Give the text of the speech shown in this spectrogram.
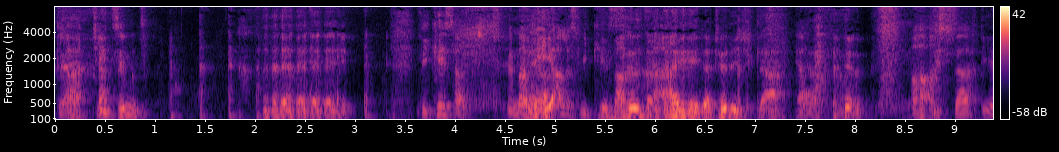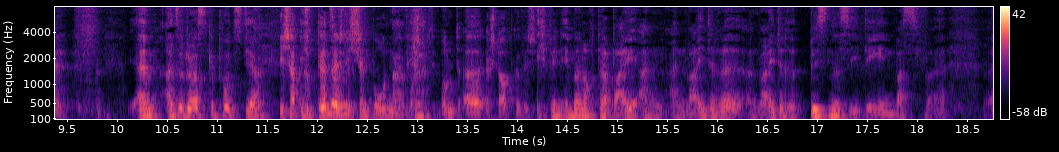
Klar, Gene Simmons. wie Kiss halt. Wir machen ja, Ja. eh alles wie Wir Kiss. machen, nein, nee, natürlich, klar. Ja. oh, ich sag dir. Ähm, also du hast geputzt, ja? Ich habe tatsächlich nicht- den Boden gewischt und äh, Staub gewischt. Ich bin immer noch dabei an, an weitere, an weitere Business-Ideen. Was, äh,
